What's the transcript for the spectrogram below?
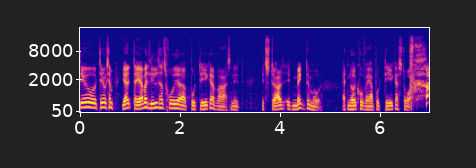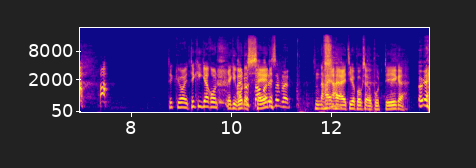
det er jo, det er jo eksempel. Jeg, da jeg var lille, så troede jeg, at bodega var sådan et, et størrelse, et mængdemål. At noget kunne være bodega stort. det, gjorde jeg, det gik jeg rundt. Jeg gik rundt og sagde det. det simpelthen. Nej, nej, nej, de her bukser er jo bodega. Okay.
